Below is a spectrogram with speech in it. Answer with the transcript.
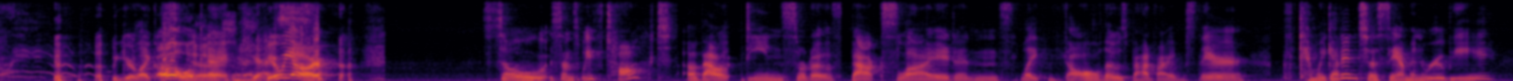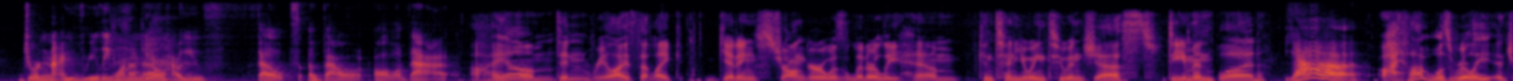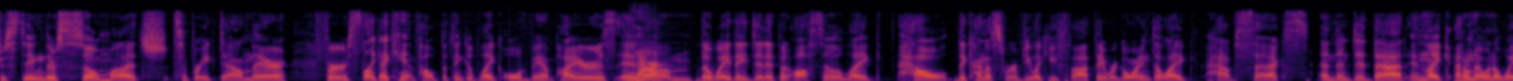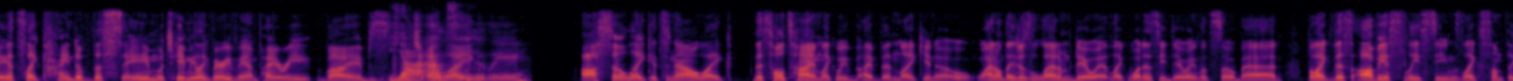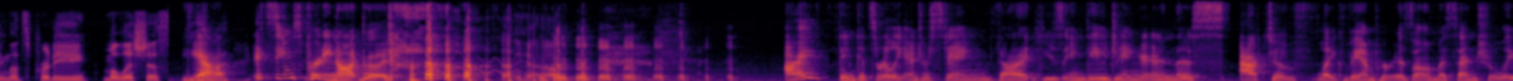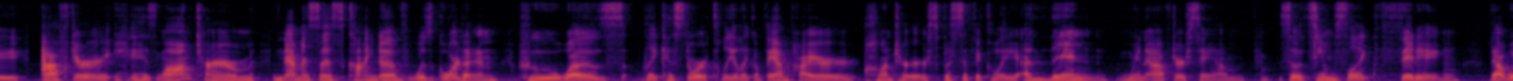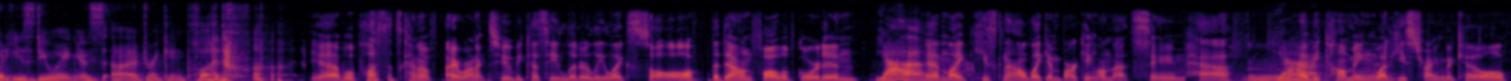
You're like, oh, okay, Yes. here we are. So, since we've talked about Dean's sort of backslide and like all those bad vibes there, can we get into Sam and Ruby? Jordan, I really want to know how you felt about all of that. I um didn't realize that like getting stronger was literally him continuing to ingest demon blood. Yeah. I thought it was really interesting. There's so much to break down there. First, like I can't help but think of like old vampires and Yeah. um the way they did it, but also like how they kind of swerved you like you thought they were going to like have sex and then did that and like I don't know in a way it's like kind of the same which gave me like very vampire vibes Yeah, which I like absolutely. also like it's now like this whole time like we've I've been like you know why don't they just let him do it? Like what is he doing that's so bad? But like this obviously seems like something that's pretty malicious. Yeah, it seems pretty not good. yeah I think it's really interesting that he's engaging in this act of like vampirism essentially after his long-term nemesis kind of was Gordon who was like historically like a vampire hunter specifically and then went after Sam. So it seems like fitting that what he's doing is uh, drinking blood. yeah well plus it's kind of ironic too because he literally like saw the downfall of Gordon yeah. and like he's now like embarking on that same path mm. Yeah. by becoming what he's trying to kill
